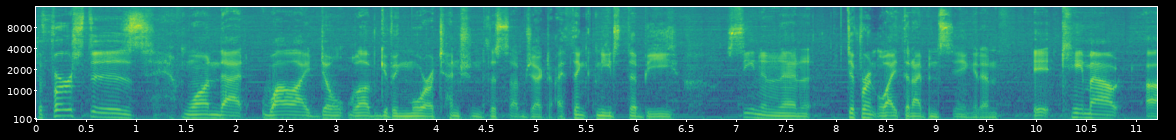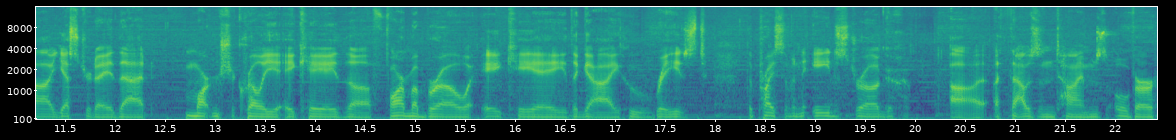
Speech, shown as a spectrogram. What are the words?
The first is one that, while I don't love giving more attention to the subject, I think needs to be seen in a different light than I've been seeing it in. It came out uh, yesterday that Martin Shkreli, aka the Pharma Bro, aka the guy who raised the price of an AIDS drug uh, a thousand times over,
